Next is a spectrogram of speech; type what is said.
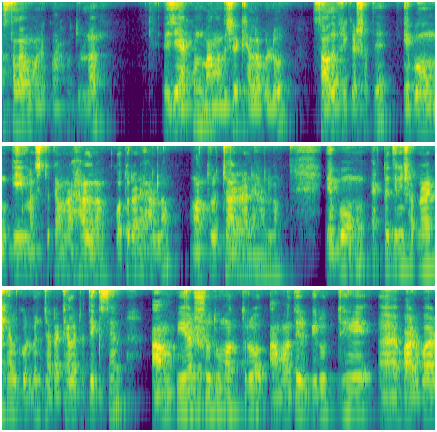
আসসালামু আলাইকুম রহমতুল্লাহ। এই যে এখন বাংলাদেশের খেলা হলো সাউথ আফ্রিকার সাথে এবং এই ম্যাচটাতে আমরা হারলাম। কত রানে হারলাম? মাত্র চার রানে হারলাম। এবং একটা জিনিস আপনারা খেয়াল করবেন, যারা খেলাটা দেখছেন, আম্পায়ার শুধুমাত্র আমাদের বিরুদ্ধে বারবার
